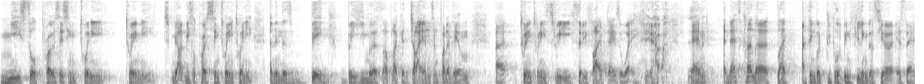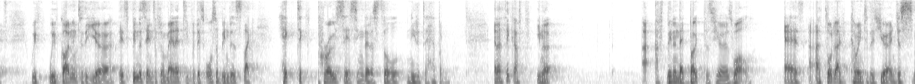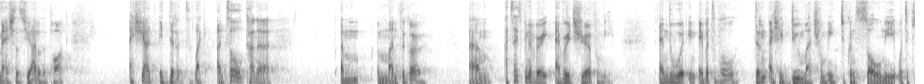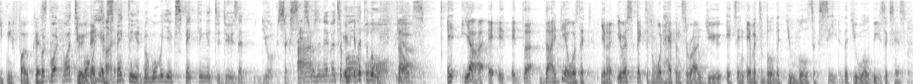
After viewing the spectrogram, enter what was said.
Me still processing 2020, yeah, me still processing 2020. And then this big behemoth of like a giant in front of him, uh, 2023, 35 days away. Yeah. yeah. And, and that's kind of like, I think what people have been feeling this year is that we've, we've gone into the year, there's been the sense of normality, but there's also been this like hectic processing that is still needed to happen. And I think I've, you know, I've been in that boat this year as well. As I thought I'd come into this year and just smash this year out of the park. Actually, I, it didn't. Like until kind of a, a, month ago, um, I'd say it's been a very average year for me. And the word inevitable didn't actually do much for me to console me or to keep me focused. But what what, what were you time. expecting it? But what were you expecting it to do? Is that your success uh, was inevitable? Inevitable or, felt. Yeah. It, yeah, it, it, the, the idea was that, you know, irrespective of what happens around you, it's inevitable that you will succeed, that you will be successful.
